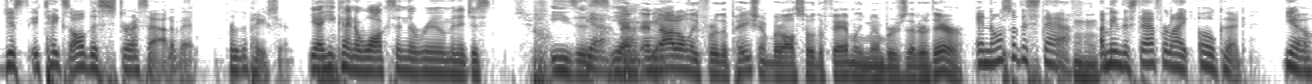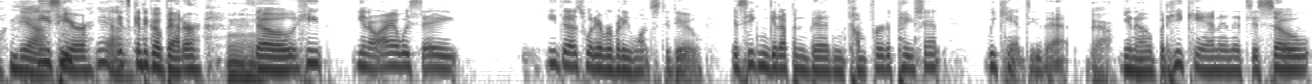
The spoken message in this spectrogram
just it takes all this stress out of it for the patient Yeah, he kind of walks in the room and it just eases. Yeah. Yeah. and and yeah. not only for the patient, but also the family members that are there. and also the staff. I mean, the staff are like, "Oh, good, you know, Yeah. he's here. Yeah. It's going to go better." Mhm. So he, you know, I always say he does what everybody wants to do because he can get up in bed and comfort a patient. We can't do that, Yeah. you know, but he can, and it's just so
